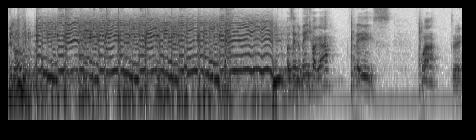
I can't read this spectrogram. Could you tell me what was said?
De novo. Fazendo bem devagar. Três, quatro.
